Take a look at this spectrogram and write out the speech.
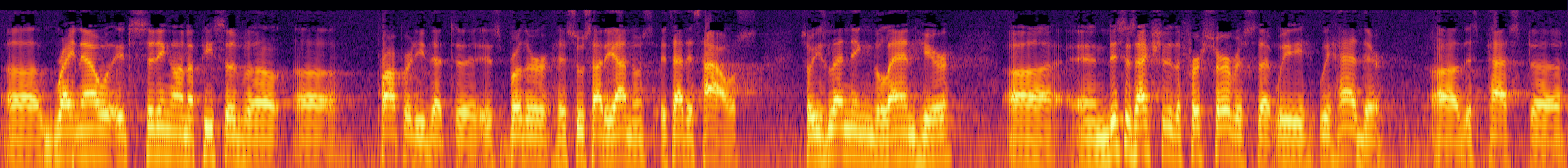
right now, it's sitting on a piece of property that is Brother Jesus Arianos. It's at his house, so he's lending the land here. and this is actually the first service that we we had there uh, this past, uh,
